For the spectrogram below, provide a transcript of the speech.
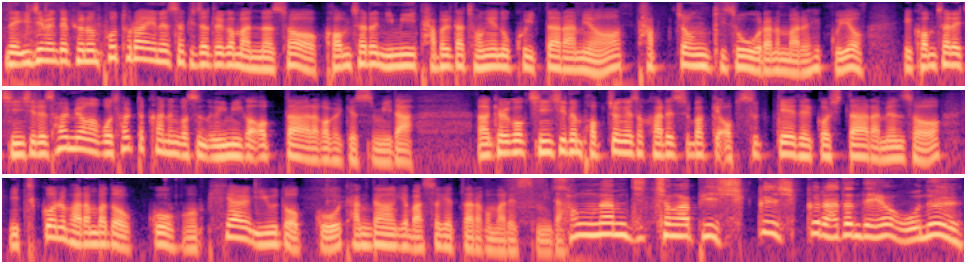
네, 이재명 대표는 포토라인에서 기자들과 만나서 검찰은 이미 답을 다 정해놓고 있다라며 답정 기소라는 말을 했고요. 이 검찰의 진실을 설명하고 설득하는 것은 의미가 없다라고 밝혔습니다. 아, 결국 진실은 법정에서 가릴 수밖에 없게 될 것이다 라면서 이 특권을 바란 바도 없고 어, 피할 이유도 없고 당당하게 맞서겠다라고 말했습니다. 성남지청 앞이 시끌시끌하던데요. 오늘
